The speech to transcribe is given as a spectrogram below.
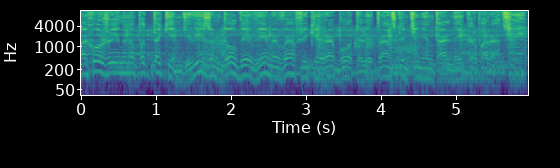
Похоже, именно под таким девизом долгое время в Африке работали трансконтинентальные корпорации.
